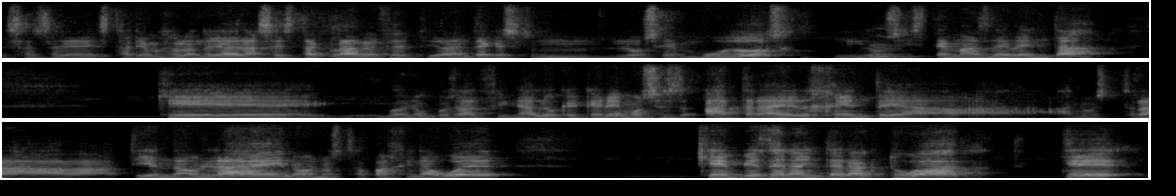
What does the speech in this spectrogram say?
estaríamos hablando ya de la sexta clave, efectivamente, que son los embudos y los mm. sistemas de venta, que, bueno, pues al final lo que queremos es atraer gente a, nuestra tienda online o a nuestra página web, que empiecen a interactuar, que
